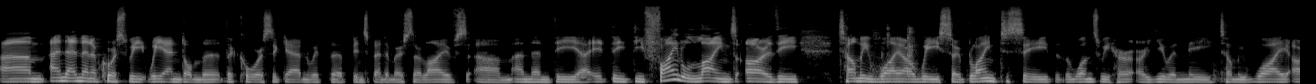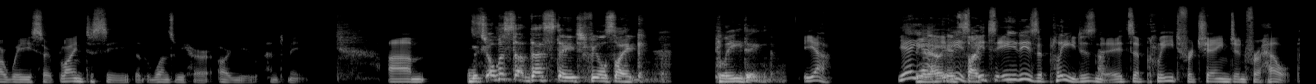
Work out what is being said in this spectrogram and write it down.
Um, and, and then of course we we end on the the chorus again with the been spending most of their lives. Um, and then the uh, it, the the final lines are the tell me why are we so blind to see that the ones we hurt are you and me. Tell me why are we so blind to see that the ones we hurt are you and me. Um, which almost at that stage feels like pleading. Yeah, yeah, yeah. You know, it it's is. Like, it's it is a plead, isn't it? It's a plead for change and for help.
